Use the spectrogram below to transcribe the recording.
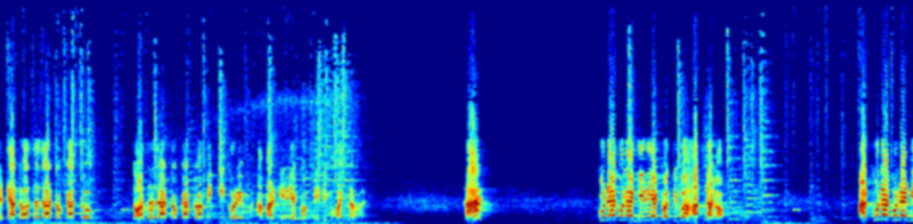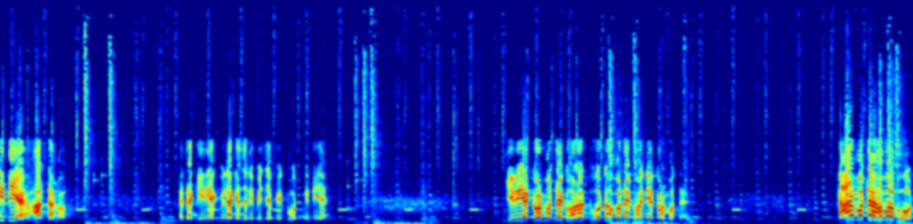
এতিয়া দহ হাজাৰ টকাটো দহ হাজাৰ টকাটো আমি কি কৰিম? আমাৰ গিৰিয়েকক দি দিম হয় নহয়? হা? কোনে কোনে গিৰিয়েকক দিব হাত ডাঙক? আৰু কোনে কোনে নিদিয়ে হাত ডাঙক? এতিয়া গিৰিয়েক বিলাকে যদি বিজেপিক ভোট নিদিয়ে? গিৰিয়েকৰ মতে ঘৰত ভোট হ'ব নে ঘৈণীয়েকৰ মতে? কাৰ মতে হ'ব ভোট?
